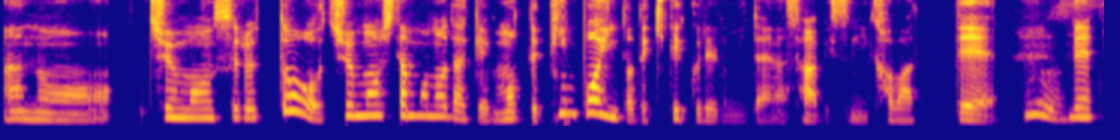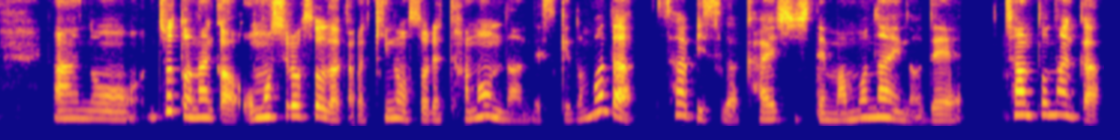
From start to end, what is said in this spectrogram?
あの注文すると注文したものだけ持ってピンポイントで来てくれるみたいなサービスに変わってうん。であのちょっとなんか面白そうだから昨日それ頼んだんですけどまだサービスが開始して間もないのでちゃんとなんか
